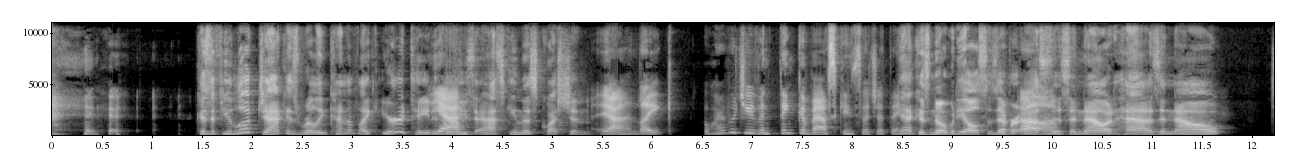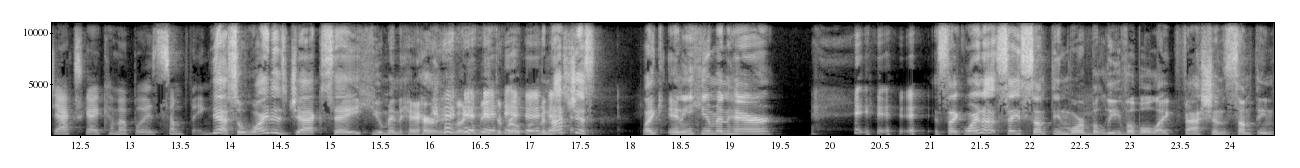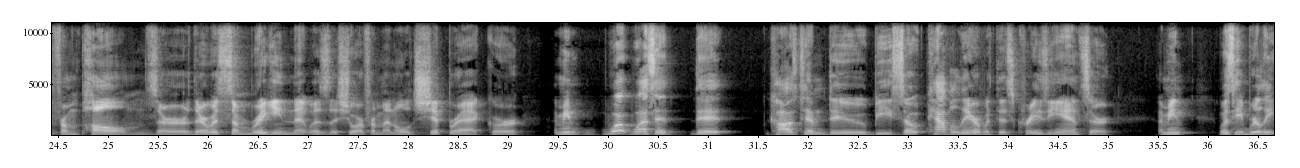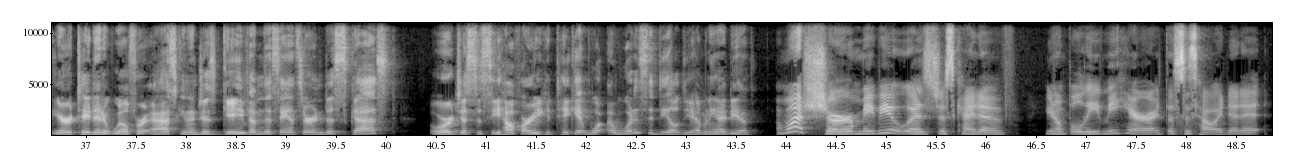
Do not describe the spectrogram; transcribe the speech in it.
Because if you look, Jack is really kind of like irritated Yeah. that he's asking this question. Yeah. Like, why would you even think of asking such a thing? Yeah, because nobody else has ever asked Uh-uh. this, and now it has, and now. Jack's got to come up with something. Yeah, so why does Jack say human hair is what he made the rope of? And not just like any human hair. It's like, why not say something more believable, like fashion something from palms, or there was some rigging that was ashore from an old shipwreck, or I mean, what was it that caused him to be so cavalier with this crazy answer? I mean, was he really irritated at Will for asking and just gave him this answer in disgust, or just to see how far he could take it? What, what is the deal? Do you have any idea? I'm not sure. Maybe it was just kind of, you don't believe me? Here, this is how I did it.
